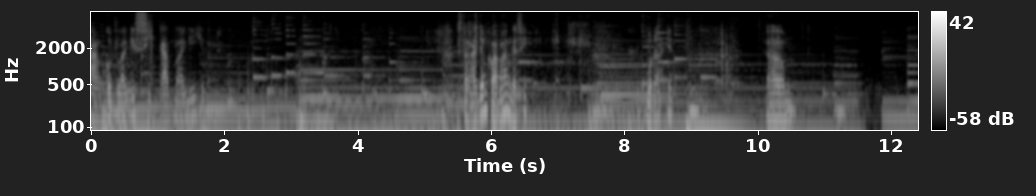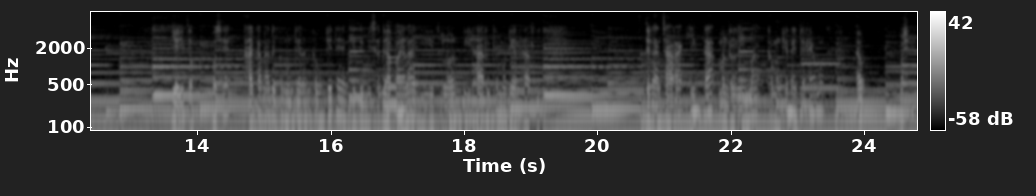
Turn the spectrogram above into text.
angkut lagi sikat lagi gitu setengah jam kelamaan gak sih? Mudah ya. Um, ya itu. Maksudnya akan ada kemungkinan-kemungkinan yang kita bisa gapai lagi gitu loh di hari kemudian hari. Dengan cara kita menerima kemungkinan itu. Emang eh, maksudnya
